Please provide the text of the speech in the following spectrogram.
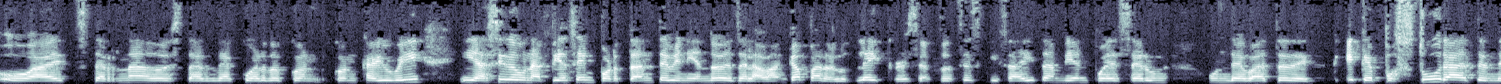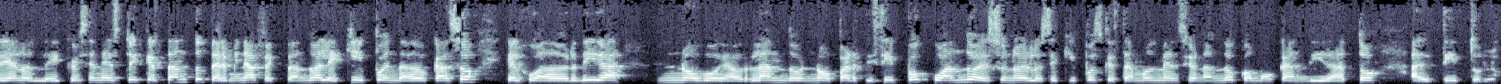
o ha externado estar de acuerdo con, con Kyrie y ha sido una pieza importante viniendo desde la banca para los Lakers, entonces quizá ahí también puede ser un, un debate de qué postura tendrían los Lakers en esto y qué tanto termina afectando al equipo en dado caso que el jugador diga no voy a Orlando, no participo, cuando es uno de los equipos que estamos mencionando como candidato al título.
